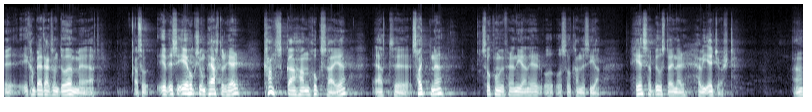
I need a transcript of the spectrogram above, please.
Jeg kan bare ta sånn døme at, altså, hvis jeg husker om Peter her, kanskje han husker jeg at uh, søytene, så kommer vi fra nian her, og, og så kan jeg si, hese bostøyner har vi er gjørst. Ja?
